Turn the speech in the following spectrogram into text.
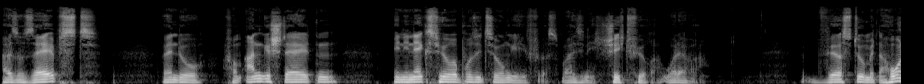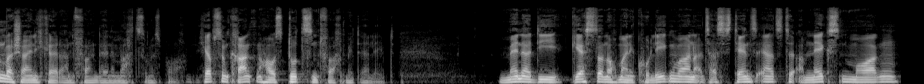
Also selbst wenn du vom Angestellten in die nächsthöhere Position gehst, weiß ich nicht, Schichtführer, whatever, wirst du mit einer hohen Wahrscheinlichkeit anfangen, deine Macht zu missbrauchen. Ich habe es im Krankenhaus dutzendfach miterlebt. Männer, die gestern noch meine Kollegen waren als Assistenzärzte, am nächsten Morgen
